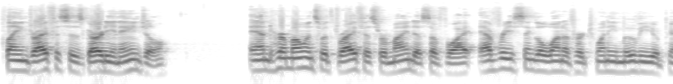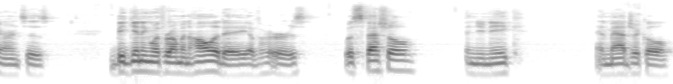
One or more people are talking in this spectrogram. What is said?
playing Dreyfuss's guardian angel, and her moments with Dreyfuss remind us of why every single one of her 20 movie appearances, beginning with Roman Holiday of hers, was special and unique and magical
